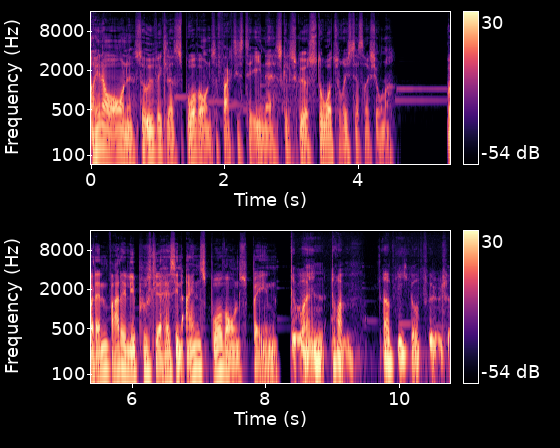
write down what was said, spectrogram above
Og hen over årene, så udvikler sporvognen sig faktisk til en af Skelskørs store turistattraktioner. Hvordan var det lige pludselig at have sin egen sporvognsbane? Det var en drøm, der gik i opfyldelse.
